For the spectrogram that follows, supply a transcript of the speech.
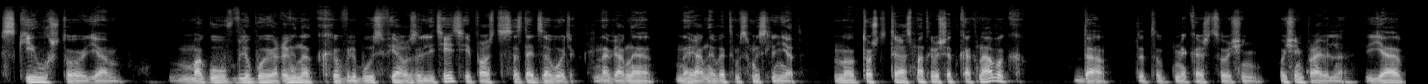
скилл, что я могу в любой рынок, в любую сферу залететь и просто создать заводик. Наверное, наверное, в этом смысле нет. Но то, что ты рассматриваешь это как навык, да, это, мне кажется, очень, очень правильно. Я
